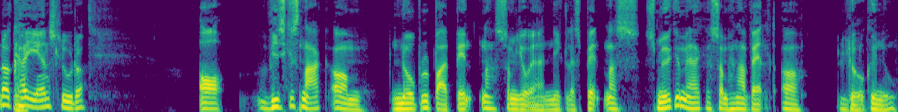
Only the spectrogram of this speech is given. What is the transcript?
når Ja. karrieren slutter? Og vi skal snakke om Noble by Bentner, som jo er Niklas Bentners smykkemærke, som han har valgt at lukke nu.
